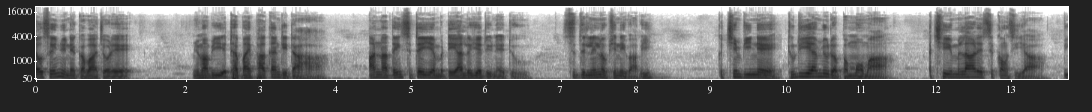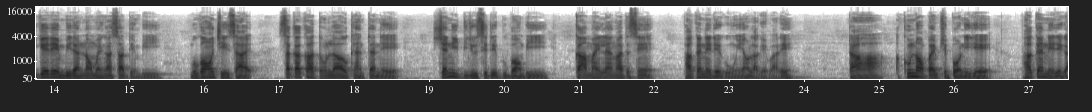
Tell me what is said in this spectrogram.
ကြောက်စိမ့်တွေနဲ့ကဘာကျော်တဲ့မြန်မာပြည်အထက်ပိုင်းဖားကန်းဒေတာဟာအာနာသိန်းစစ်တပ်ရဲ့မတရားလုပ်ရက်တွေနဲ့အတူစစ်တလင်းလိုဖြစ်နေပါပြီ။ကချင်ပြည်နယ်ဒုတိယမြို့တော်ဗမော်မှာအခြေမလားတဲ့စစ်ကောင်စီဟာပြီးခဲ့တဲ့မေလနောက်ပိုင်းကစတင်ပြီးမူကောင်းအခြေဆိုင်စကက3လောက်ခန့်တက်နဲ့ရှမ်းနီပြည်သူစစ်တွေပူးပေါင်းပြီးကာမိုင်းလန်းကတဆင့်ဖားကန်းနယ်တဲကိုဝင်ရောက်လာခဲ့ပါတယ်။ဒါဟာအခုနောက်ပိုင်းဖြစ်ပေါ်နေတဲ့ဖားကန်းနယ်တဲက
